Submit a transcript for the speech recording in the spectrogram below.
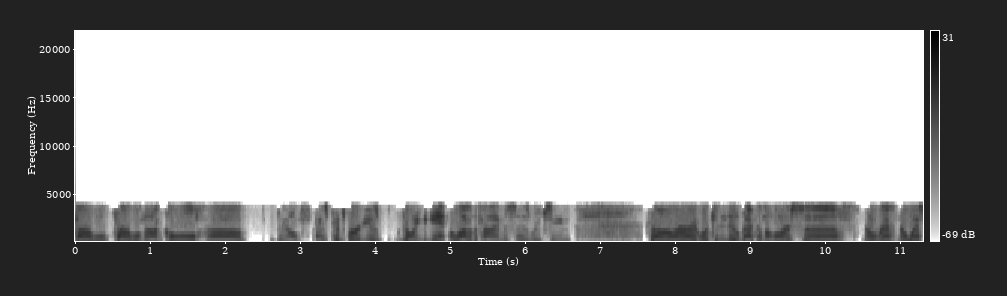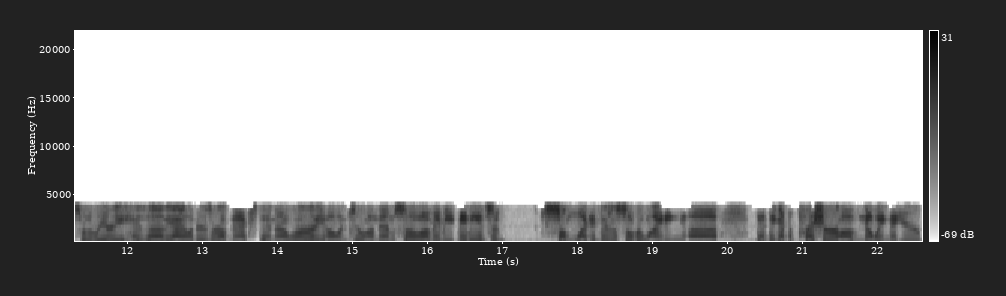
terrible, terrible non-call. Uh, you know, as Pittsburgh is going to get a lot of the times, as we've seen. So, all right, what can you do? Back on the horse. Uh, no rest, no west for the weary, as uh, the Islanders are up next, and uh, we're already 0-2 on them. So uh, maybe maybe it's a somewhat if there's a silver lining uh, that they got the pressure of knowing that you're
